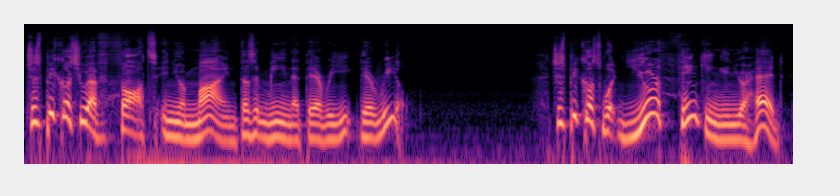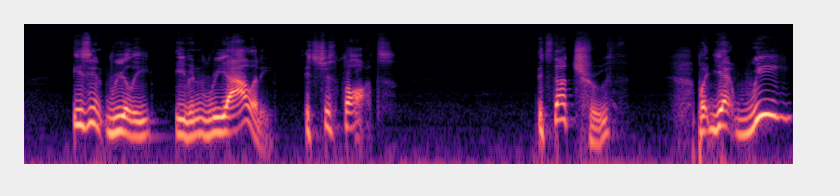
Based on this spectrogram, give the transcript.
Just because you have thoughts in your mind doesn't mean that they're, re- they're real. Just because what you're thinking in your head isn't really even reality, it's just thoughts. It's not truth, but yet we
